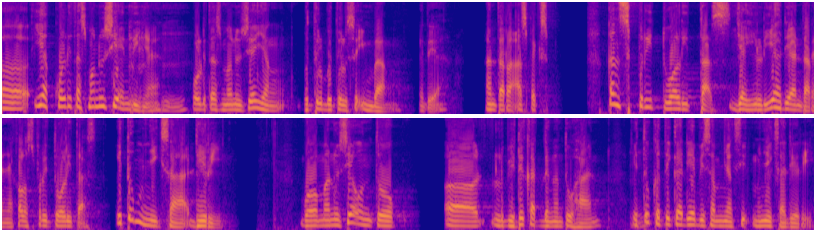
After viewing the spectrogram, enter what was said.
Eh, ya kualitas manusia intinya Hmm. kualitas manusia yang betul-betul seimbang gitu ya antara aspek sp- kan spiritualitas jahiliyah di antaranya kalau spiritualitas itu menyiksa diri bahwa manusia untuk eh, lebih dekat dengan Tuhan itu ketika dia bisa menyaksi- menyiksa diri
